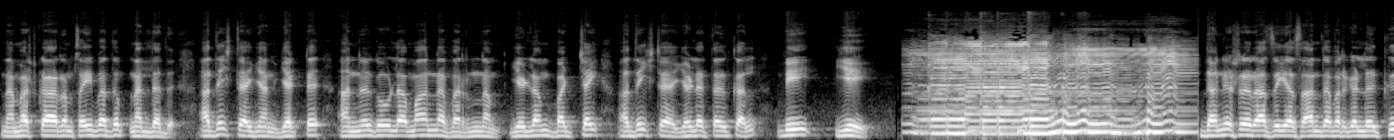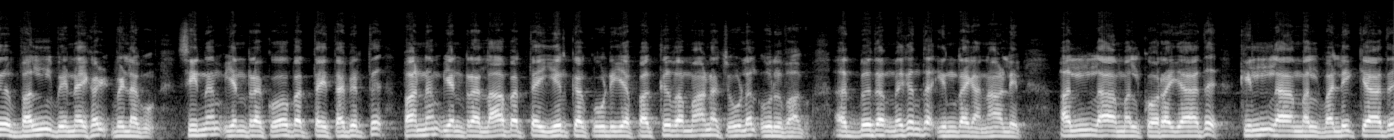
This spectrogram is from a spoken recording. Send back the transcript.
நமஸ்காரம் செய்வதும் நல்லது. அதிர்ஷ்ட எண் எட்டு அனுகூலமான வர்ணம் இளம் பச்சை அதிர்ஷ்ட எழுத்துக்கள் பி ஏ. தனுஷ ராசியை சார்ந்தவர்களுக்கு வல் வினைகள் விலகும். சினம் என்ற கோபத்தை தவிர்த்து பணம் என்ற லாபத்தை ஈர்க்கக்கூடிய பக்குவமான சூழல் உருவாகும். அற்புதம் மிகுந்த இன்றைய நாளில். அல்லாமல் குறையாது கில்லாமல் வலிக்காது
